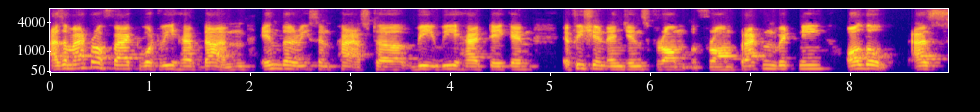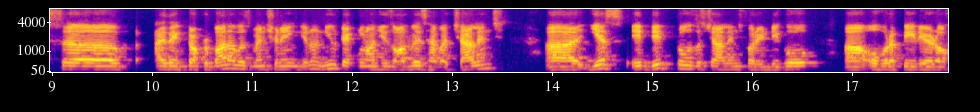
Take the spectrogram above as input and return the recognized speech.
As a matter of fact, what we have done in the recent past, uh, we we had taken efficient engines from from Pratt and Whitney. Although, as uh, I think Dr. Bala was mentioning, you know, new technologies always have a challenge. Uh, yes, it did pose a challenge for Indigo uh, over a period of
